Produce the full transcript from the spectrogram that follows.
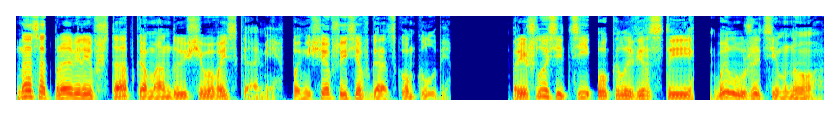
нас отправили в штаб командующего войсками, помещавшийся в городском клубе. Пришлось идти около версты, было уже темно,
